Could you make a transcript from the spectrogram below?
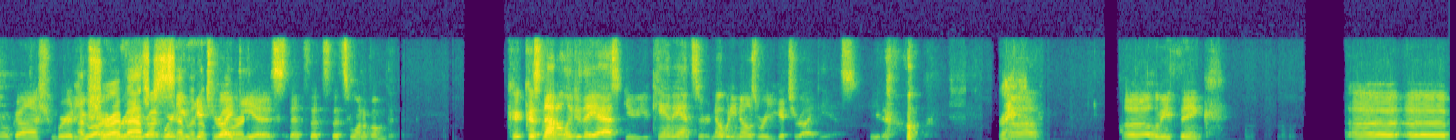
oh gosh, where do you I'm sure I've where do you, asked where do you get your already. ideas? That's that's that's one of them. Because not only do they ask you, you can't answer. Nobody knows where you get your ideas. You know. Right. Uh, uh, let me think. Uh, uh,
